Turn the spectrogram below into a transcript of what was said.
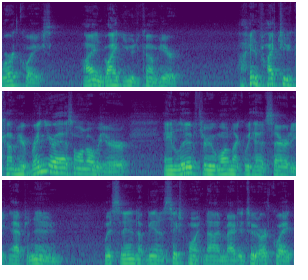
earthquakes I invite you to come here. I invite you to come here. Bring your ass on over here and live through one like we had Saturday afternoon which ended up being a 6.9 magnitude earthquake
